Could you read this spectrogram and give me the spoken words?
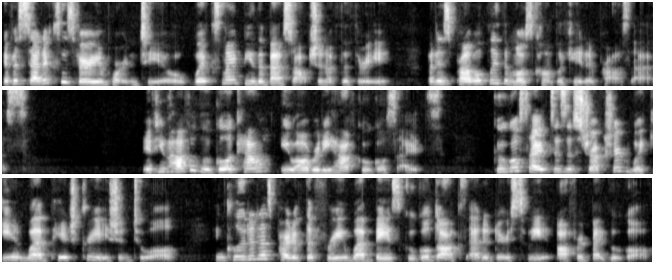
If aesthetics is very important to you, Wix might be the best option of the three, but is probably the most complicated process. If you have a Google account, you already have Google Sites. Google Sites is a structured wiki and web page creation tool, included as part of the free web-based Google Docs editor suite offered by Google.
